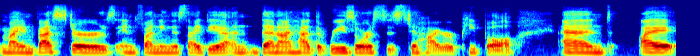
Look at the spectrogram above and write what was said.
my investors in funding this idea and then i had the resources to hire people. And i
